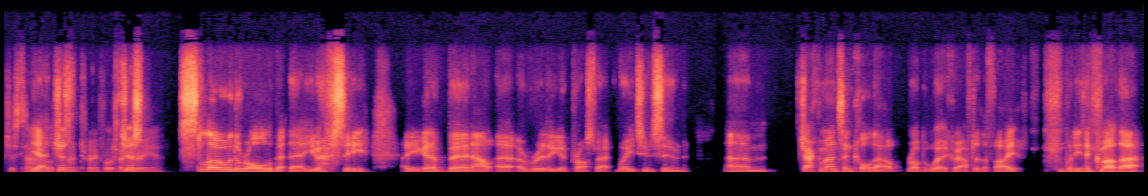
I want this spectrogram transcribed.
just yeah, just 24, 23, just yeah. slow the roll a bit there, UFC. Are you going to burn out a, a, really good prospect way too soon? Um, Jack Hermansson called out Robert Whitaker after the fight. what do you think about that?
